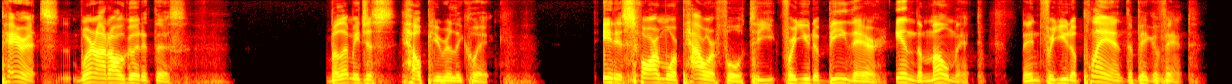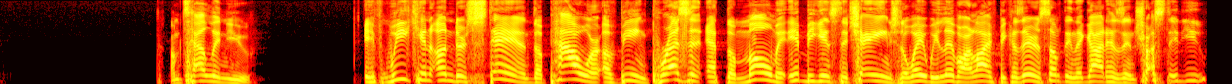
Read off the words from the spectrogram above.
Parents, we're not all good at this. But let me just help you really quick. it is far more powerful to, for you to be there in the moment than for you to plan the big event. I'm telling you, if we can understand the power of being present at the moment, it begins to change the way we live our life because there is something that God has entrusted you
